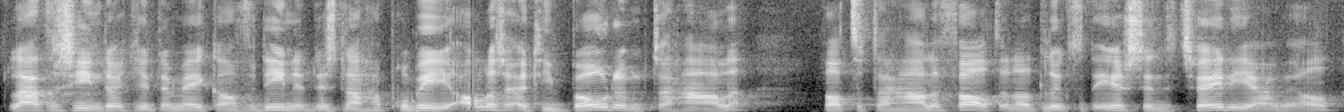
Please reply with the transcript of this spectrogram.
laten zien dat je ermee kan verdienen. Dus dan probeer je alles uit die bodem te halen wat er te halen valt. En dat lukt het eerste en het tweede jaar wel.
